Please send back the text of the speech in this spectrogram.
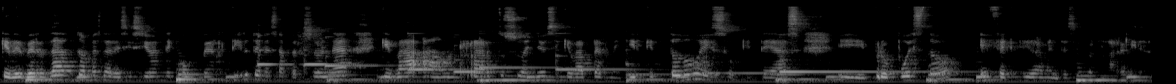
que de verdad tomes la decisión de convertirte en esa persona que va a honrar tus sueños y que va a permitir que todo eso que te has eh, propuesto efectivamente se vuelva una realidad.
